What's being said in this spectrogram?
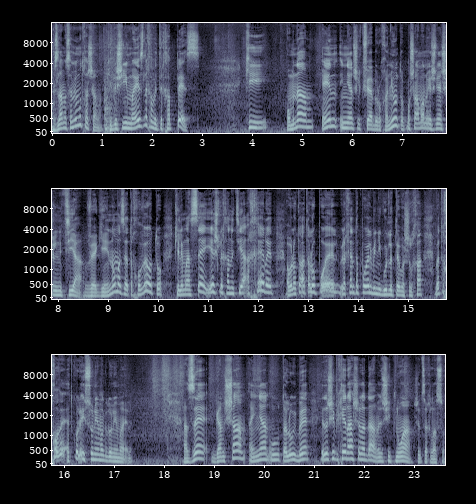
אז למה שמים אותך שם? כדי שימאס לך ותחפש. כי אמנם אין עניין של כפייה ברוחניות, או כמו שאמרנו, יש עניין של נטייה. והגיהנום הזה, אתה חווה אותו, כי למעשה יש לך נטייה אחרת, אבל אותה אתה לא פועל, ולכן אתה פועל בניגוד לטבע שלך, ואתה חווה את כל הייסונים הגדולים האלה. אז זה, גם שם העניין הוא תלוי באיזושהי בחירה של אדם, איזושהי תנועה שצריך לעשות.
